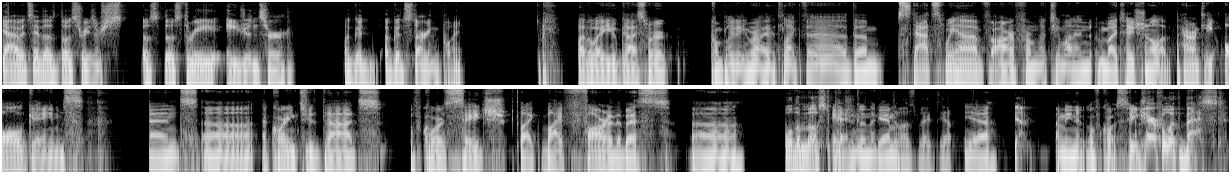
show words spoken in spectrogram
yeah, I would say those those three are those those three agents are a good a good starting point. By the way, you guys were completely right. Like the the stats we have are from the T1 Invitational. Apparently, all games, and uh, according to that, of course, Sage like by far the best uh, Well, the most pick. agent in the game. The most picked. Yep. yeah, Yeah. I mean, of course. Be Yeah. careful with best.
